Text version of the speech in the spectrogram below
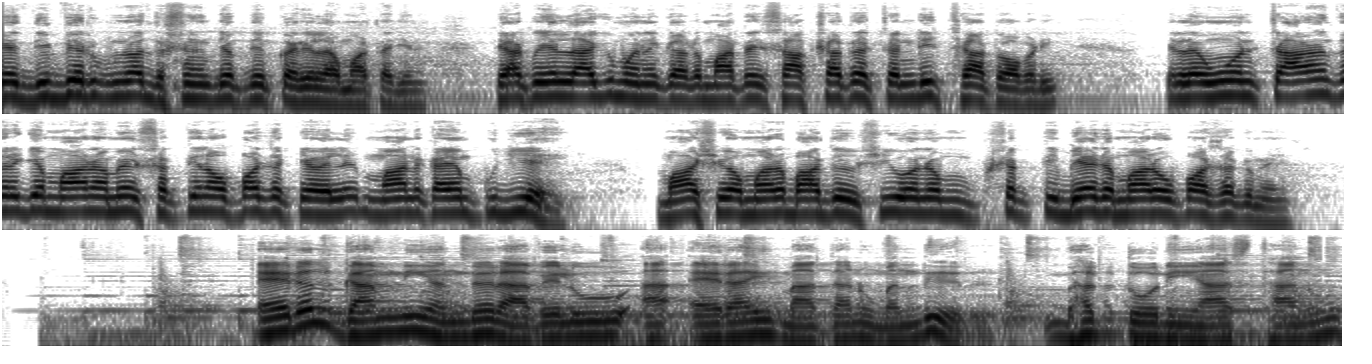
મેં દિવ્ય રૂપના દર્શન કરેલા માતાજીને. ત્યાર પછી લાગ્યું મને કે માતા સાક્ષાત ચંડી જ છે આ તો આપણી. એટલે હું ચારણ તરીકે માને અમે શક્તિના ઉપાસક કહેવાય એટલે માને કાયમ પૂજીએ. મા શિવ અમારા બાજુ, શિવ અને શક્તિ બે જ અમારા ઉપાસક મેં એરલ ગામની અંદર આવેલું આ એરાઈ માતાનું મંદિર ભક્તોની આસ્થાનું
